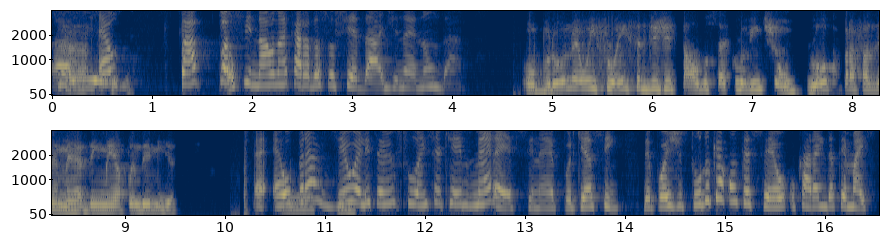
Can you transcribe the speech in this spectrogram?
aí... É o tapa final na cara da sociedade, né? Não dá. O Bruno é um influencer digital do século XXI, louco para fazer merda em meio à pandemia. É, é, o Brasil, ele tem um influencer que merece, né? Porque, assim, depois de tudo que aconteceu, o cara ainda tem mais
